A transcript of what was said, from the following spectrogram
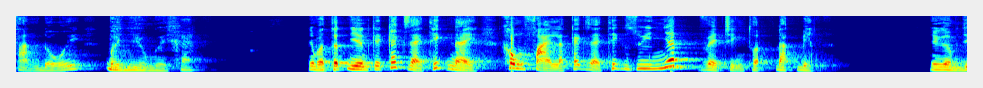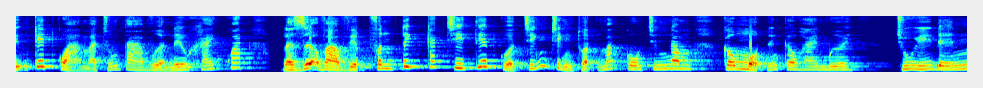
phản đối bởi nhiều người khác. Nhưng mà tất nhiên cái cách giải thích này không phải là cách giải thích duy nhất về trình thuật đặc biệt. Nhưng mà những kết quả mà chúng ta vừa nêu khái quát là dựa vào việc phân tích các chi tiết của chính trình thuật Marco chương 5 câu 1 đến câu 20. Chú ý đến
